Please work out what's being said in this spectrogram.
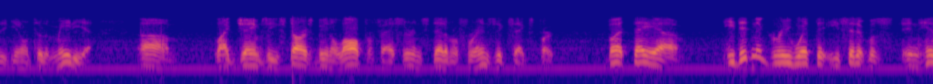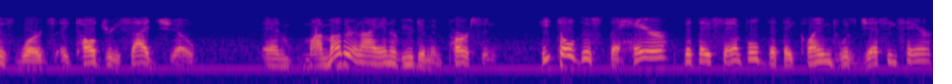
you know to the media. Um like James E. Starrs being a law professor instead of a forensics expert. But they uh he didn't agree with it. He said it was in his words a tawdry sideshow. And my mother and I interviewed him in person he told us the hair that they sampled that they claimed was Jesse's hair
